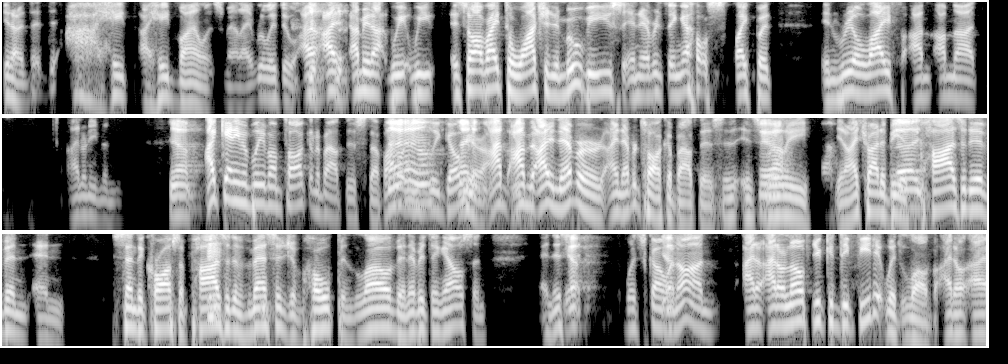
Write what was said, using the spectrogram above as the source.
You know, th- th- ah, I hate I hate violence, man. I really do. I I, I mean, I, we we it's all right to watch it in movies and everything else, like, but in real life, I'm I'm not. I don't even yeah, I can't even believe I'm talking about this stuff. I I don't know, usually go I here. I'm, I'm I never I never talk about this. It's Yeah. really you know I try to be Uh, as positive and and send across a positive message of hope and love and everything else. And and this Yep. what's going on. I don't I don't know if you could defeat it with love. I don't I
